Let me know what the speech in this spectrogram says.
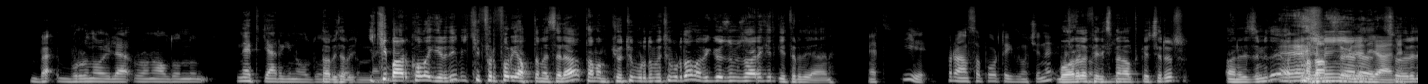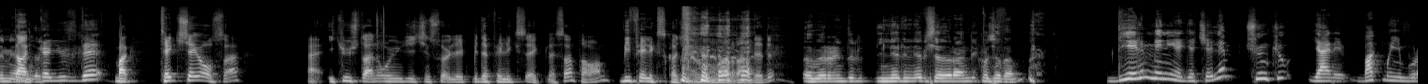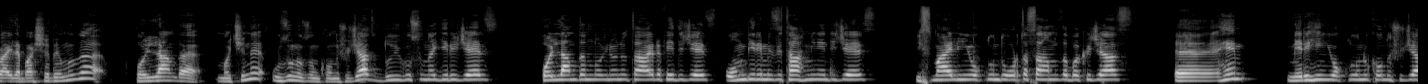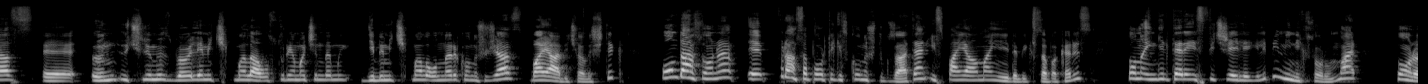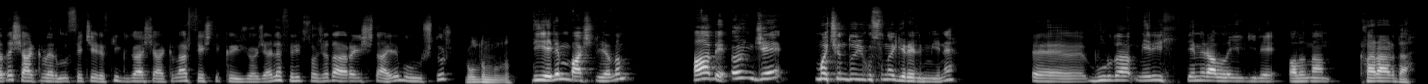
Bruno ile Ronaldo'nun net gergin olduğunu tabii tabii. gördüm ben. İki barkola girdi, iki fırfır yaptı mesela. Tamam kötü vurdu, kötü vurdu ama bir gözümüze hareket getirdi yani. Evet. İyi. Fransa Portekiz maçını. Bu arada Felix penaltı kaçırır. Analizimi de Evet. yaptım. Adam söyledi yani. Söyledim yani. Dakika yüzde Bak tek şey olsa 2-3 tane oyuncu için söyleyip bir de Felix'i eklesen tamam. Bir Felix kaçırır bunlardan dedi. Ömer Öndür dinle dinle bir şey öğrendik hocadan. Diyelim menüye geçelim. Çünkü yani bakmayın burayla başladığımızda Hollanda maçını uzun uzun konuşacağız. Duygusuna gireceğiz. Hollanda'nın oyununu tarif edeceğiz. 11'imizi tahmin edeceğiz. İsmail'in yokluğunda orta sahamıza bakacağız. Ee, hem Merih'in yokluğunu konuşacağız. Ee, ön üçlümüz böyle mi çıkmalı? Avusturya maçında mı gibi mi çıkmalı? Onları konuşacağız. Bayağı bir çalıştık. Ondan sonra e, Fransa Portekiz konuştuk zaten. İspanya Almanya'yı da bir kısa bakarız. Sonra İngiltere İsviçre ile ilgili bir minik sorun var. Sonra da şarkılarımızı seçeriz ki güzel şarkılar seçtik Kıyıcı Hoca ile. Fritz Hoca da arayıştaydı bulmuştur. Buldum buldum. Diyelim başlayalım. Abi önce maçın duygusuna girelim yine. Ee, burada Merih Demiral'la ilgili alınan karar da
